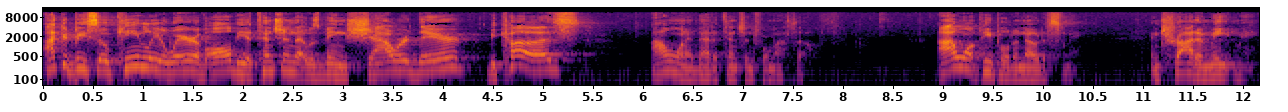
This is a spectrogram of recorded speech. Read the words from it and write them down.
I could be so keenly aware of all the attention that was being showered there because I wanted that attention for myself. I want people to notice me and try to meet me,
